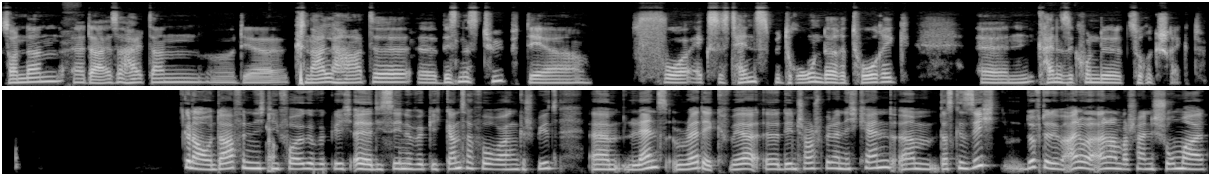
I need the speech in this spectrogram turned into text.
sondern äh, da ist er halt dann äh, der knallharte äh, Business-Typ, der vor existenzbedrohender Rhetorik äh, keine Sekunde zurückschreckt. Genau, und da finde ich ja. die Folge wirklich, äh, die Szene wirklich ganz hervorragend gespielt. Ähm, Lance Reddick, wer äh, den Schauspieler nicht kennt, ähm, das Gesicht dürfte dem einen oder anderen wahrscheinlich schon mal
